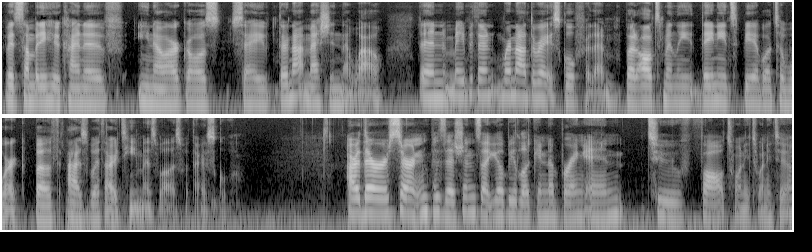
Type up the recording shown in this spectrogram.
If it's somebody who kind of, you know, our girls say they're not meshing that well, then maybe then we're not the right school for them. But ultimately, they need to be able to work both as with our team as well as with our school. Are there certain positions that you'll be looking to bring in to fall 2022?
